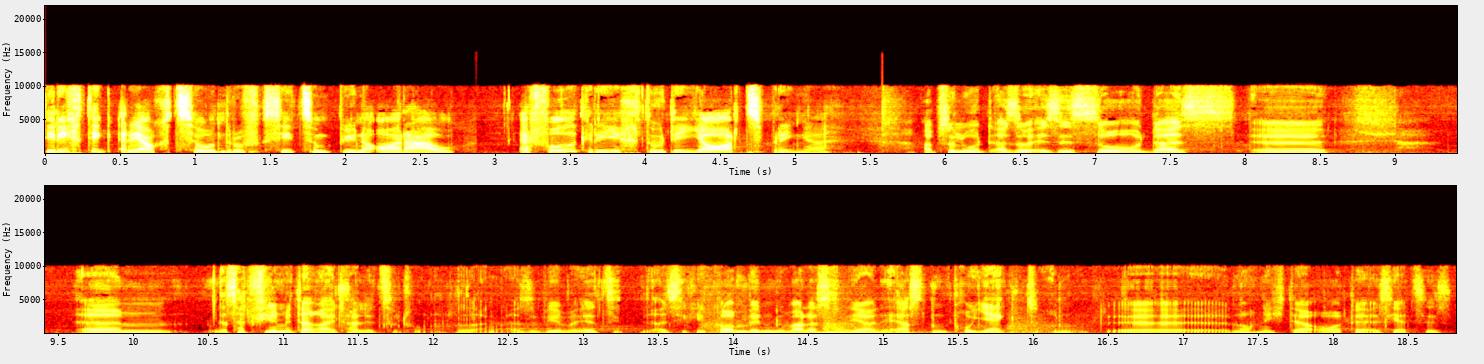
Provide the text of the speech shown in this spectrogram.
die richtige Reaktion darauf gewesen, um Bühne Aarau erfolgreich durch die Jahre zu bringen? Absolut. Also es ist so, dass äh, ähm, das hat viel mit der Reithalle zu tun. Sozusagen. Also wir jetzt, als ich gekommen bin, war das ja erst ein Projekt und äh, noch nicht der Ort, der es jetzt ist.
